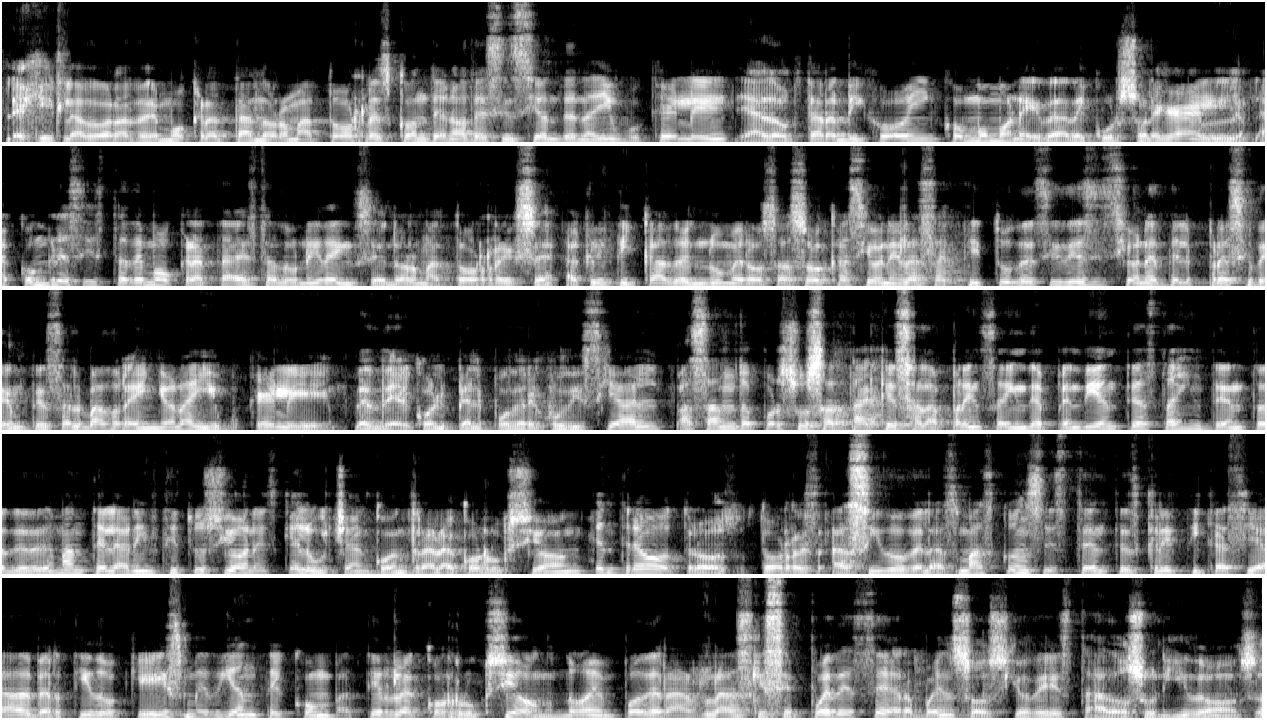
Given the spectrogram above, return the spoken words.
Legisladora demócrata Norma Torres condenó decisión de Nayib Bukele de adoptar Bitcoin como moneda de curso legal. La congresista demócrata estadounidense Norma Torres ha criticado en numerosas ocasiones las actitudes y decisiones del presidente salvadoreño Nayib Bukele, desde el golpe al poder judicial, pasando por sus ataques a la prensa independiente hasta intentos de desmantelar instituciones que luchan contra la corrupción, entre otros. Torres ha sido de las más consistentes críticas y ha advertido que es mediante combatir la corrupción, no empoderarlas, que se puede ser buen socio de Estados Unidos.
